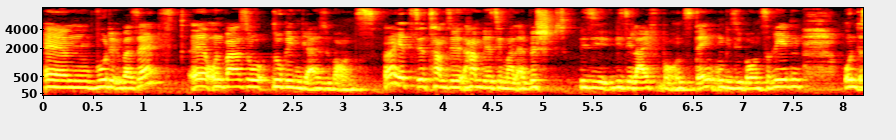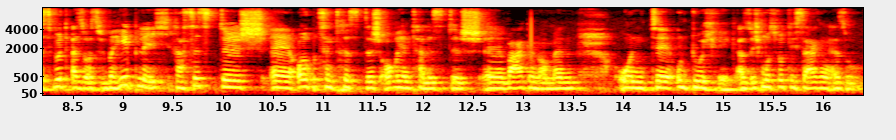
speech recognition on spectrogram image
ähm, wurde übersetzt äh, und war so, so reden die also über uns. Ja, jetzt jetzt haben, sie, haben wir sie mal erwischt, wie sie, wie sie live über uns denken, wie sie über uns reden. Und es wird also als überheblich, rassistisch, äh, eurozentristisch, orientalistisch äh, wahrgenommen und, äh, und durchweg. Also ich muss wirklich sagen, also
